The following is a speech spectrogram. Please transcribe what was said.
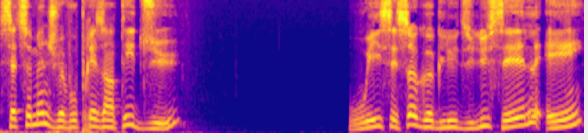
Cette semaine, je vais vous présenter du... Oui, c'est ça, Goglu, du Lucille et...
